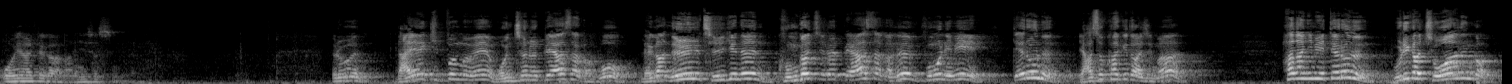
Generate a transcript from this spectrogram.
오해할 때가 많이 있었습니다. 여러분, 나의 기쁨의 원천을 빼앗아가고 내가 늘 즐기는 군것질을 빼앗아가는 부모님이 때로는 야속하기도 하지만 하나님이 때로는 우리가 좋아하는 것,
